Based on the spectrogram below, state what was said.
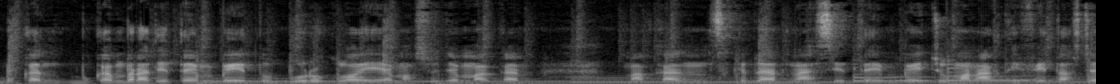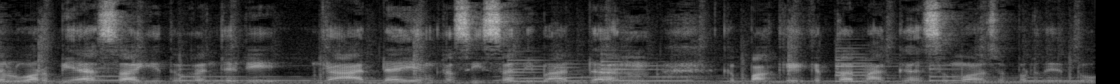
bukan bukan berarti tempe itu buruk loh ya. Maksudnya makan makan sekedar nasi tempe cuman aktivitasnya luar biasa gitu kan. Jadi nggak ada yang kesisa di badan kepake ke tenaga semua seperti itu.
